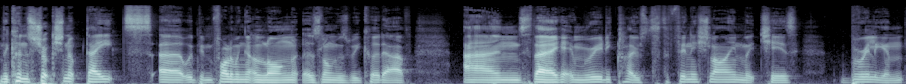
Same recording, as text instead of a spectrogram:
the construction updates uh, we've been following it along as long as we could have and they're getting really close to the finish line which is brilliant.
